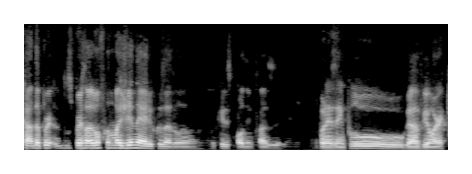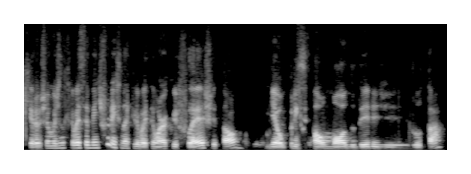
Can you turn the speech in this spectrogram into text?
cada per- dos personagens vão ficando mais genéricos né, no, no que eles podem fazer. Por exemplo, o Gavião Arqueiro, eu já imagino que ele vai ser bem diferente, né? Que ele vai ter um arco e flecha e tal, e é o principal modo dele de lutar.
